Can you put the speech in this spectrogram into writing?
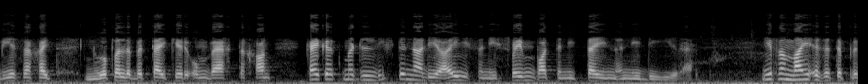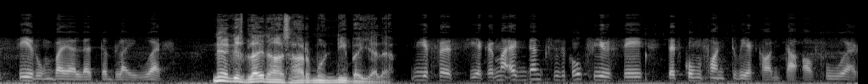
besigheid noop hulle baie keer om weg te gaan. Kyk ek met liefde na die huis en die swembad en die tuin en die diere. Nee, vir my is dit 'n plesier om by hulle te bly, hoor. Nee, ek is bly daar is harmonie by julle. Nee, verseker, maar ek dink soos ek ook vir jou sê, dit kom van twee kante af, hoor.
